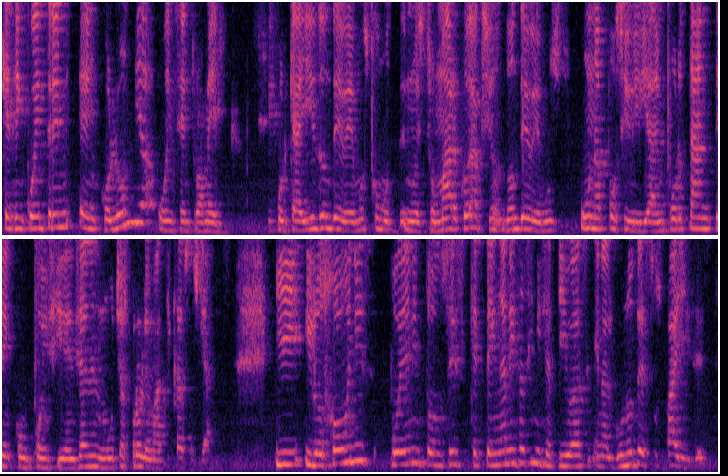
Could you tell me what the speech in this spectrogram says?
que se encuentren en Colombia o en Centroamérica porque ahí es donde vemos como nuestro marco de acción, donde vemos una posibilidad importante con coincidencias en muchas problemáticas sociales. Y, los jóvenes pueden entonces que tengan esas iniciativas en algunos de estos países,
